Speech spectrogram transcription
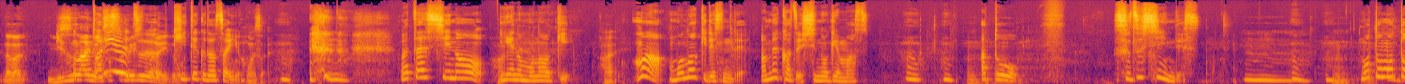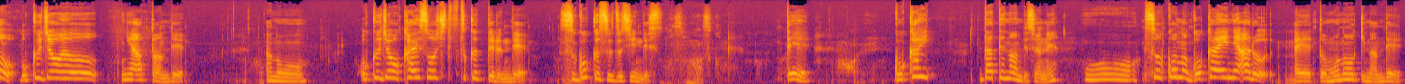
なんかリスナーにおすすと。りあえずめしたいと聞いてくださいよ。ごめんなさい。私の家の物置。はい。まあ物置ですんで雨風しのげます。あと涼しいんです。うんもともと屋上にあったんであの屋上を改装して作ってるんですごく涼しいんです。あそうなんですか。ではい。5階建てなんですよね。そこの5階にある、えー、と物置なんで、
